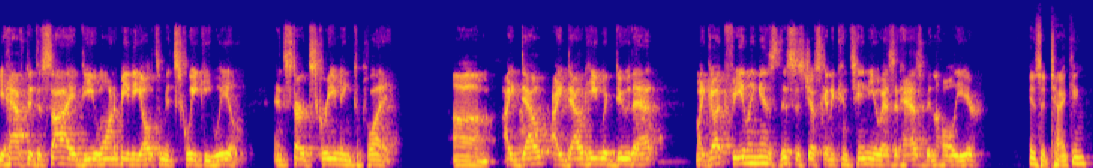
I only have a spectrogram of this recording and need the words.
you have to decide do you want to be the ultimate squeaky wheel and start screaming to play? Um, i doubt i doubt he would do that. My gut feeling is this is just going to continue as it has been the whole year. Is it tanking?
